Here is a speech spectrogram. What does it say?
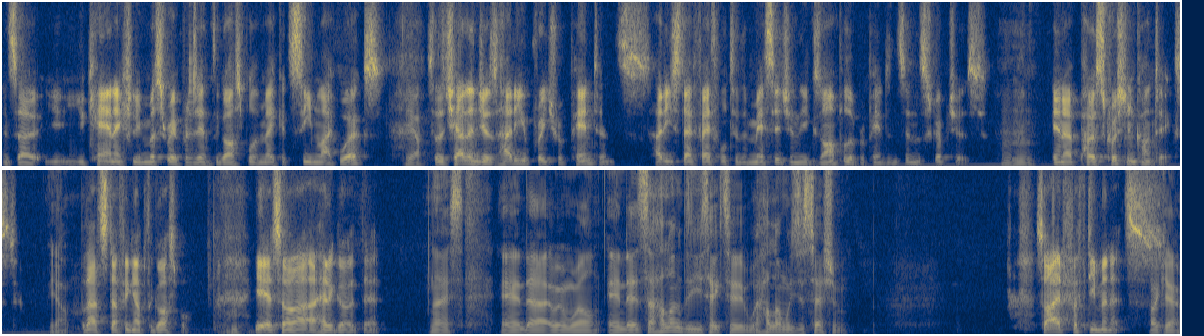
And so you, you can actually misrepresent the gospel and make it seem like works. Yeah. So the challenge is how do you preach repentance? How do you stay faithful to the message and the example of repentance in the scriptures hmm in a post Christian context Yeah. without stuffing up the gospel? yeah, so I had a go at that. Nice. And uh, it went well. And uh, so, how long did you take to? How long was your session? So I had 50 minutes. Okay.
